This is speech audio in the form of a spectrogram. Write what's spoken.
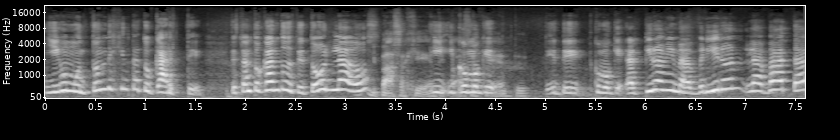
llega un montón de gente a tocarte. Te están tocando desde todos lados Y pasa gente. y, y pasa como que gente. te- te- como que al tiro a mí me abrieron la bata,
